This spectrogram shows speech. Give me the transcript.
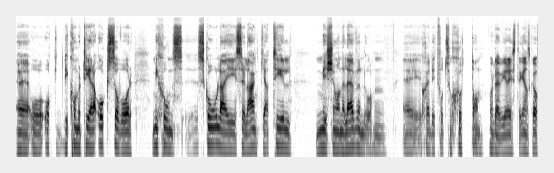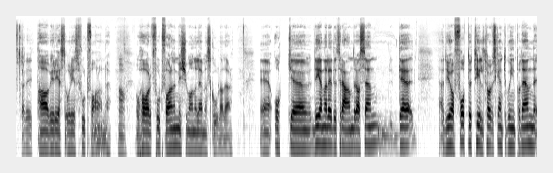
Eh, och, och vi konverterade också vår missionsskola i Sri Lanka till Mission 111 då. Mm. Eh, skedde 2017. Och där vi reste ganska ofta dit. Ja, vi reser och reser fortfarande. Ja. Och har fortfarande Mission 111 skola där. Eh, och eh, det ena ledde till det andra. Sen det, hade jag fått ett tilltal, vi ska inte gå in på den eh,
